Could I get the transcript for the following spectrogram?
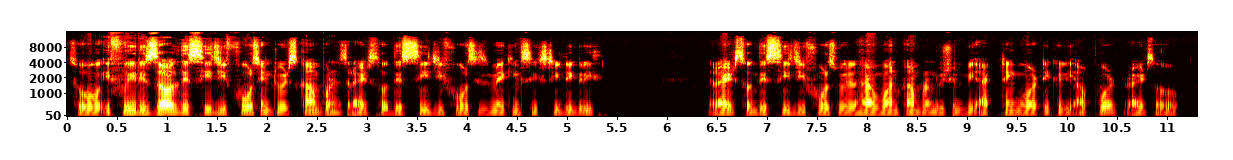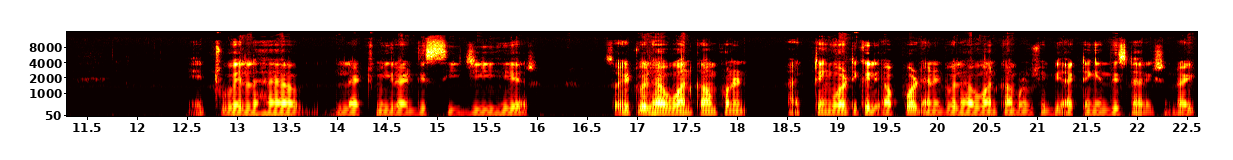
So if we resolve this cg force into its components right? So this cg force is making 60 degrees right? So this cg force will have one component which will be acting vertically upward right? So it will have let me write this cg here. So it will have one component acting vertically upward and it will have one component which will be acting in this direction right?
